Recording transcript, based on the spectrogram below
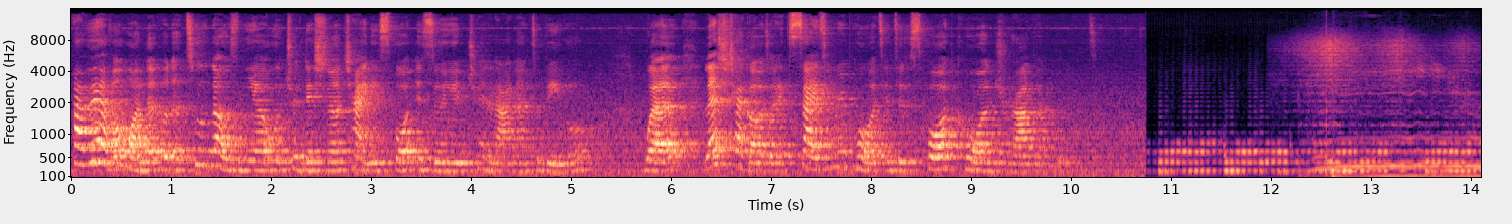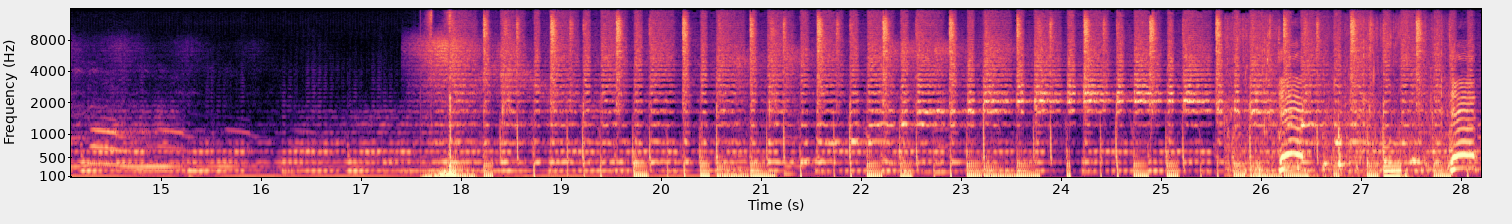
Have you ever wondered what a 2,000 year old traditional Chinese sport is doing in Trinidad and Tobago? Well, let's check out an exciting report into the sport called Dragon Boat. Dip! Dip!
